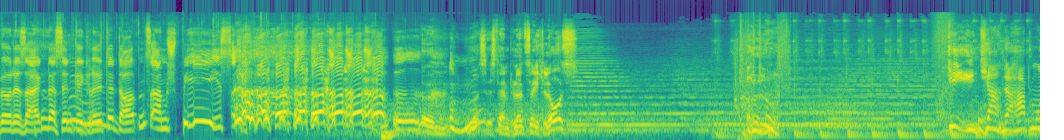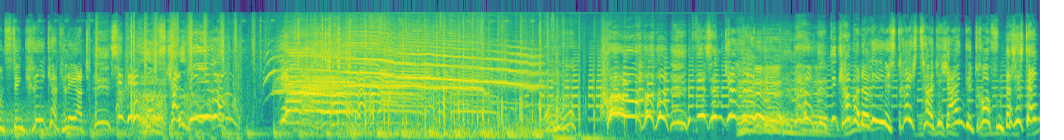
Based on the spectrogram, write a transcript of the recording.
Ich würde sagen, das sind gegrillte Dortens am Spieß. Ähm, was ist denn plötzlich los? Die Indianer haben uns den Krieg erklärt. Sie werden uns skandieren. Wir sind gerettet. Die Kavallerie ist rechtzeitig eingetroffen. Das ist ein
